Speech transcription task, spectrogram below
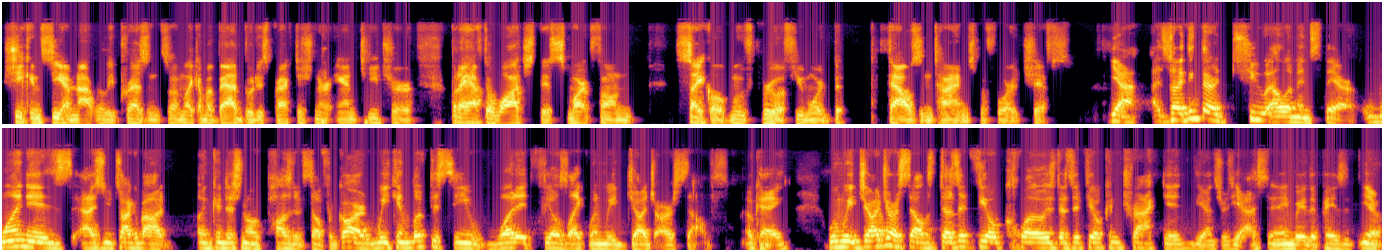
she can see I'm not really present. So I'm like, I'm a bad Buddhist practitioner and teacher, but I have to watch this smartphone cycle move through a few more thousand times before it shifts. Yeah. So I think there are two elements there. One is, as you talk about unconditional positive self regard, we can look to see what it feels like when we judge ourselves. Okay when we judge ourselves, does it feel closed? Does it feel contracted? The answer is yes. And anybody that pays, you know,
